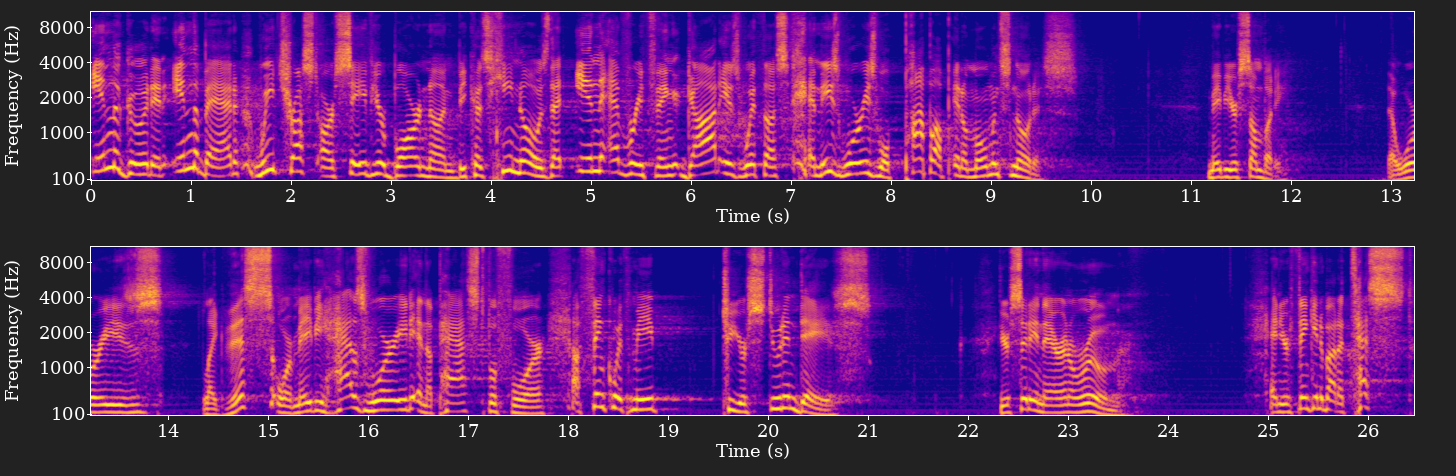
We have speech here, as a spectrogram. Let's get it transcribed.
in the good and in the bad, we trust our Savior, bar none, because He knows that in everything, God is with us and these worries will pop up in a moment's notice. Maybe you're somebody that worries like this, or maybe has worried in the past before. Uh, think with me to your student days you're sitting there in a room and you're thinking about a test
